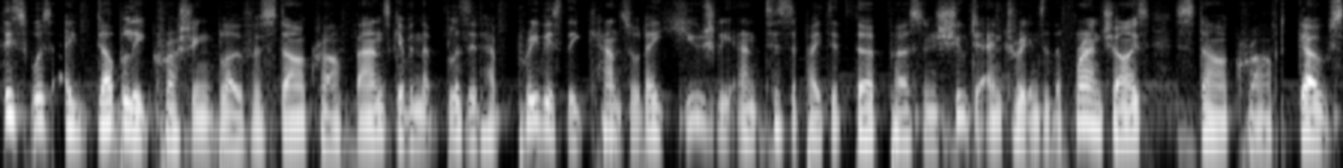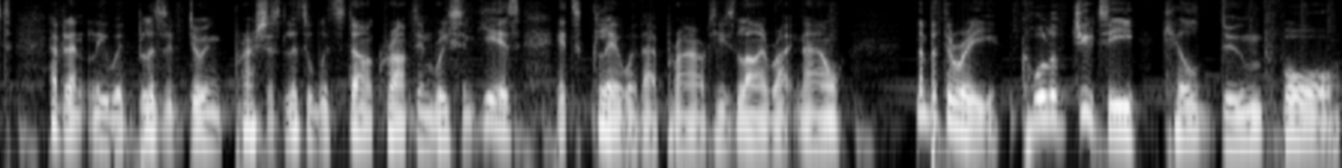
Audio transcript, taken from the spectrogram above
This was a doubly crushing blow for StarCraft fans, given that Blizzard had previously cancelled a hugely anticipated third person shooter entry into the franchise, StarCraft Ghost. Evidently, with Blizzard doing precious little with StarCraft in recent years, it's clear where their priorities lie right now. Number 3 Call of Duty killed Doom 4.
